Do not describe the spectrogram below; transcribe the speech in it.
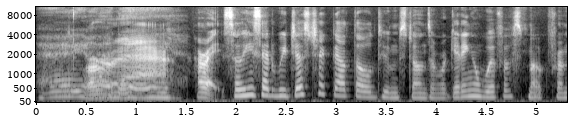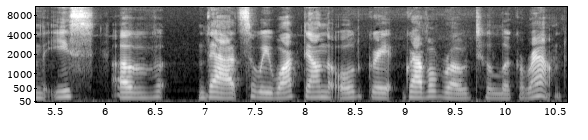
Hey, Rah. honey. All right, so he said we just checked out the old tombstones and we're getting a whiff of smoke from the east of that. So we walked down the old gra- gravel road to look around.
